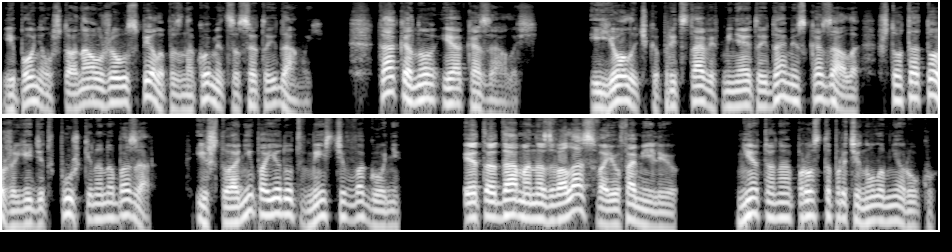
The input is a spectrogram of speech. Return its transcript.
и понял, что она уже успела познакомиться с этой дамой. Так оно и оказалось. И елочка, представив меня этой даме, сказала, что та тоже едет в Пушкино на базар, и что они поедут вместе в вагоне. Эта дама назвала свою фамилию? Нет, она просто протянула мне руку.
